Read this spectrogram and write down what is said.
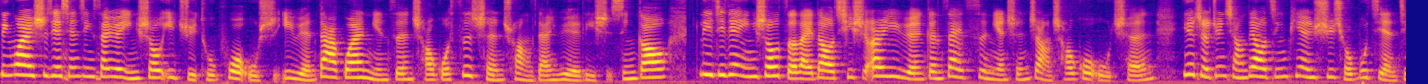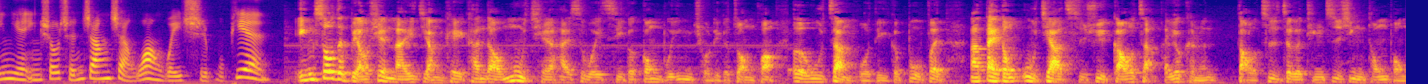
另外，世界先进三月营收一举突破五十亿元大关，年增超过四成创单月历史新高，立积电营收则来到七十二亿元，更再次年成长超过五成。业者均强调晶片需求不减，今年营收成长展望维持不变。营收的表现来讲，可以看到目前还是维持一个供不应求的一个状况，俄乌战火的一个部分，那带动物价持续高涨，还有可能导致这个停滞性通膨，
